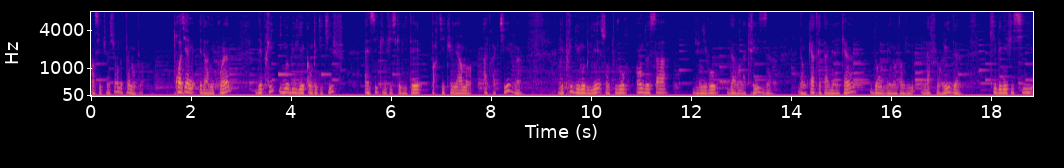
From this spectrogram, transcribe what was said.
en situation de plein emploi. Troisième et dernier point, des prix immobiliers compétitifs ainsi qu'une fiscalité particulièrement attractive les prix de l'immobilier sont toujours en deçà du niveau d'avant la crise dans quatre États américains, dont bien entendu la Floride, qui bénéficie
